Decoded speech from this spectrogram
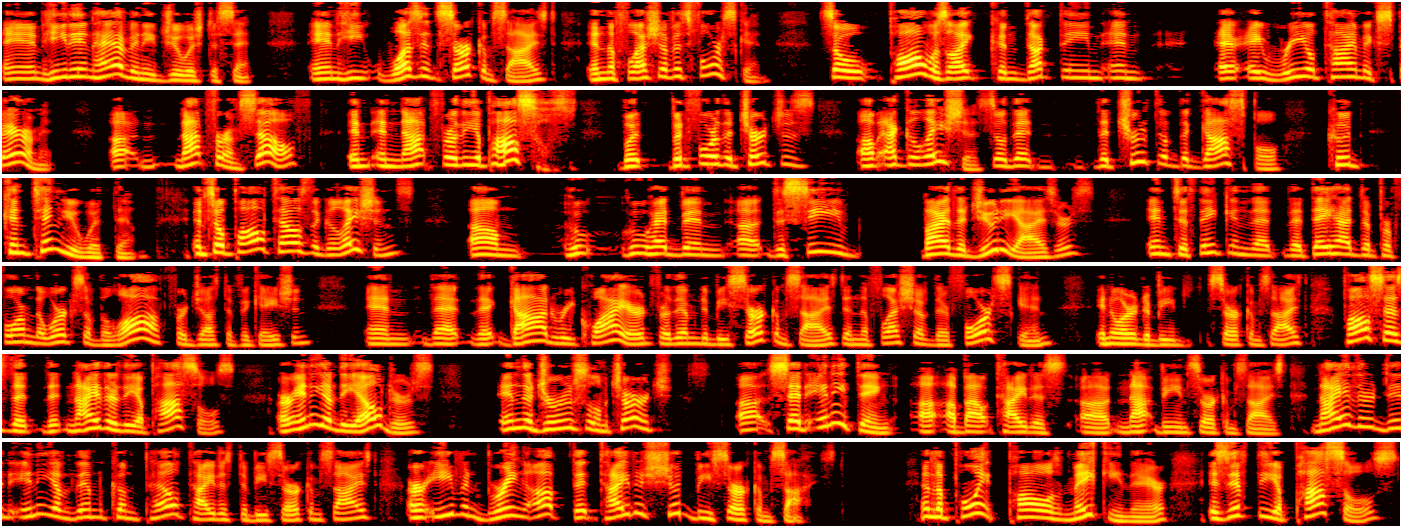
and he didn't have any Jewish descent and he wasn't circumcised in the flesh of his foreskin. So Paul was like conducting an, a, a real time experiment, uh, not for himself and, and not for the apostles, but but for the churches um, at Galatia, so that the truth of the gospel could continue with them. And so Paul tells the Galatians, um, who who had been uh, deceived by the Judaizers into thinking that that they had to perform the works of the law for justification, and that that God required for them to be circumcised in the flesh of their foreskin in order to be circumcised. Paul says that that neither the apostles or any of the elders in the Jerusalem church uh, said anything uh, about Titus uh, not being circumcised. Neither did any of them compel Titus to be circumcised or even bring up that Titus should be circumcised. And the point Paul's making there is if the apostles,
